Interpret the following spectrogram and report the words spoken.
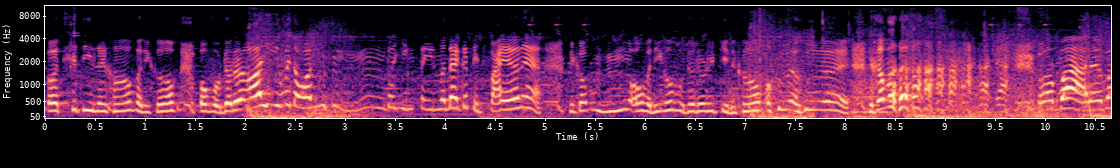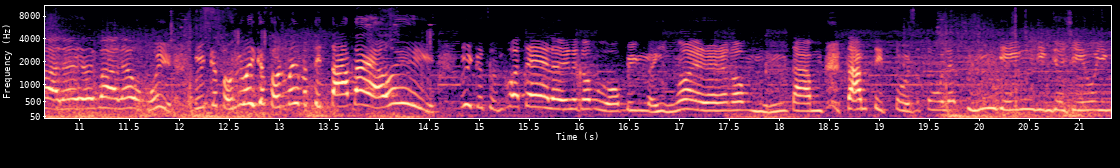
เออเท่ดีเลยครับสวัสดีครับโอ้ผมโดนเอ้ยยิงไม่โดน อื้อหือถ้ายิงตีนมันได้ก็ติดไฟแล้วเนี่ยนี่ครับโอ้สวัสดีครับผมโดนโดนกินนะครับเออเออนะครับบ้าเลยบ้าเลยบ้าแล้วอุ้ยอุ้ยกระสุนอุ้ยกระสุนไม่มันติดตามได้อะเอ้ยอุ้ยกระสุนโคตรเท่เลยนะครับโอ้โหปิงเหมือนหิ่งห้อยเลยนะครับตามตามติดตูดศัตรูแล้วยิงยิงชิวๆยิง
